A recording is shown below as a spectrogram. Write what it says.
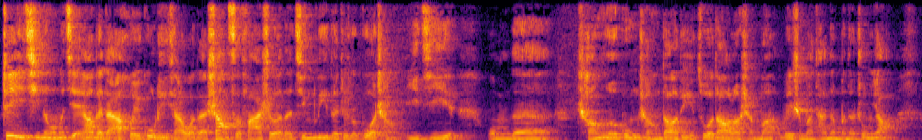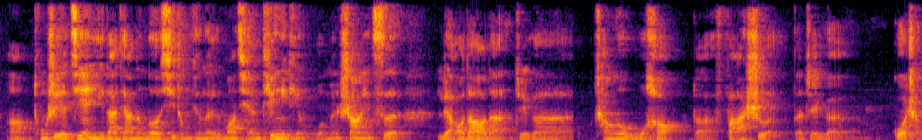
这一期呢，我们简要给大家回顾了一下我在上次发射的经历的这个过程，以及我们的嫦娥工程到底做到了什么，为什么它那么的重要啊？同时也建议大家能够系统性的往前听一听我们上一次聊到的这个嫦娥五号的发射的这个过程。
